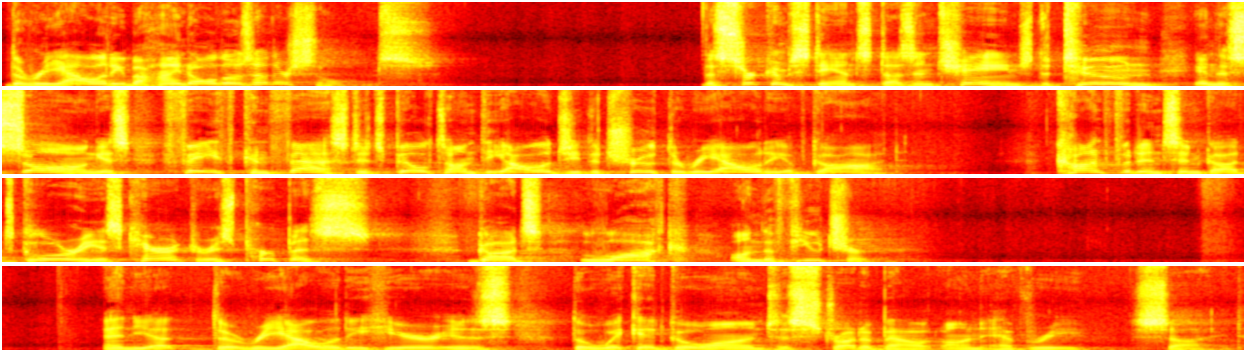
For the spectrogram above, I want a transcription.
the reality behind all those other psalms. The circumstance doesn't change. The tune in the song is faith confessed. It's built on theology, the truth, the reality of God. Confidence in God's glory, His character, His purpose, God's lock on the future. And yet, the reality here is the wicked go on to strut about on every side.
